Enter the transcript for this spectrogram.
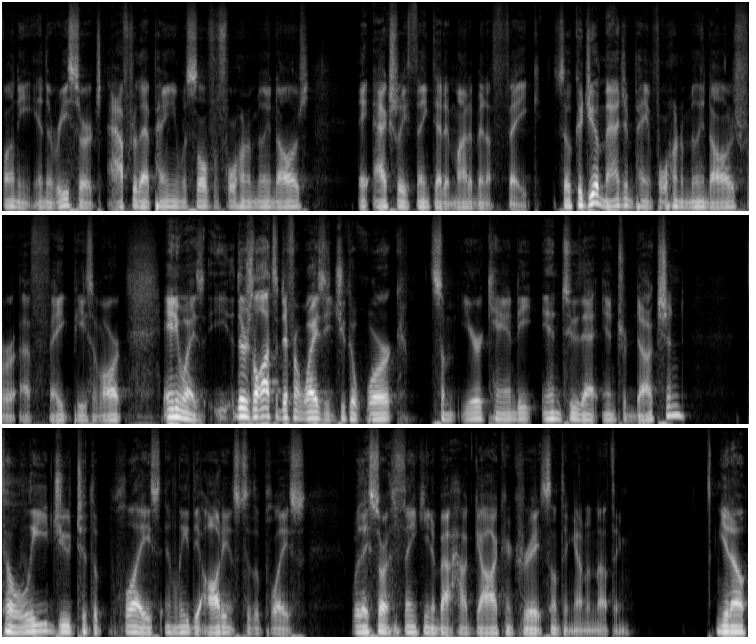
funny in the research: after that painting was sold for four hundred million dollars, they actually think that it might have been a fake. So could you imagine paying four hundred million dollars for a fake piece of art? Anyways, there's lots of different ways that you could work some ear candy into that introduction to lead you to the place and lead the audience to the place where they start thinking about how God can create something out of nothing. You know,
